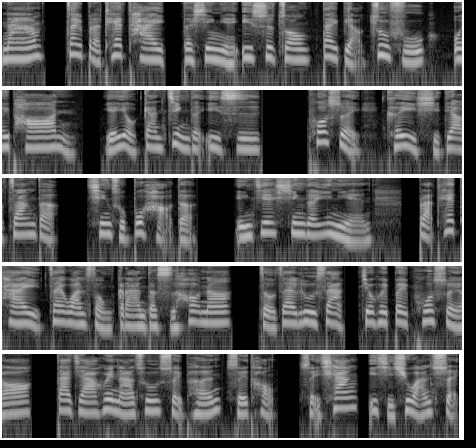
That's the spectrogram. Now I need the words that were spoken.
น้在ประเทศไทย的新年意思中代表祝福 w e p o n 也有干净的意思。泼水可以洗掉脏的，清除不好的。 迎接新的一年。布拉太泰在玩耸干的时候呢走在路上就会被泼水哦。大家会拿出水盆水桶水枪一起去玩水。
